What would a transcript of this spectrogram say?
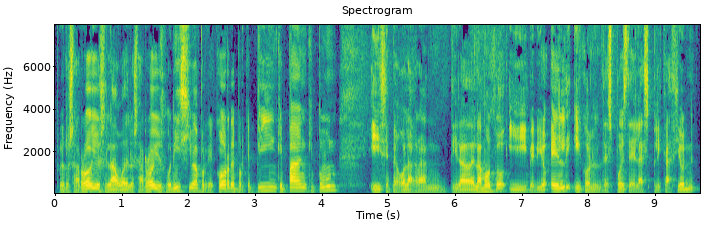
porque los arroyos, el agua de los arroyos, buenísima, porque corre, porque pin, que pan, que pum. Y se pegó la gran tirada de la moto y bebió él y con después de la explicación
